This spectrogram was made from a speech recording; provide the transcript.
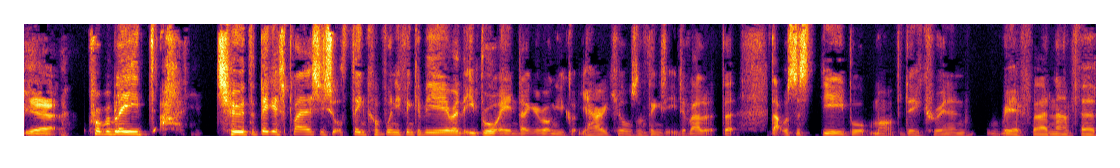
Yeah, probably two of the biggest players you sort of think of when you think of the era that he brought in. Don't get wrong, you've got your Harry Kewells and things that he developed, but that was just the year he brought Mark Viduka in and Rio Ferdinand for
